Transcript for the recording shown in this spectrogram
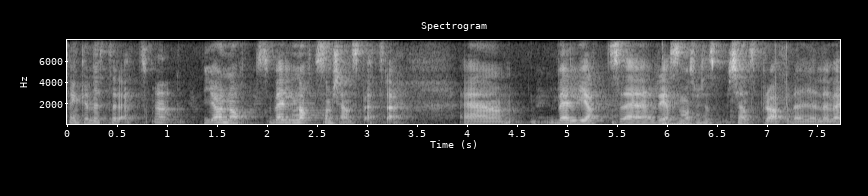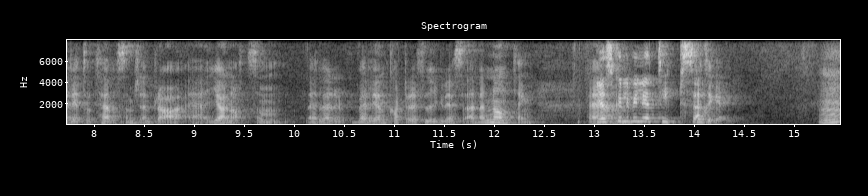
tänka lite rätt. Ja. Gör något, välj något som känns bättre. Eh, välj att eh, resa som känns, känns, bra för dig eller välj ett hotell som känns bra. Eh, gör något som, eller välj en kortare flygresa eller någonting. jag skulle vilja tipsa. Det tycker jag. Mm.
